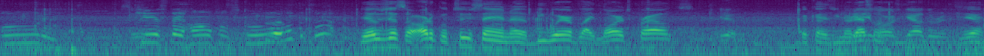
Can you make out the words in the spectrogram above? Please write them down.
food and kids stay home from school. What, what the fuck? There was just an article too saying uh, beware of like large crowds Yeah. because you know Many that's when large gatherings. yeah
